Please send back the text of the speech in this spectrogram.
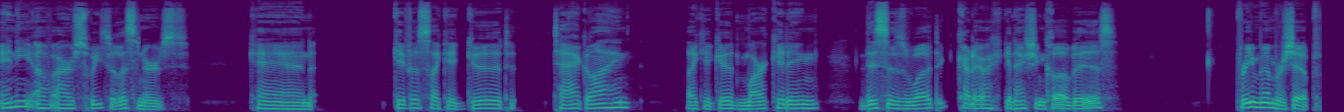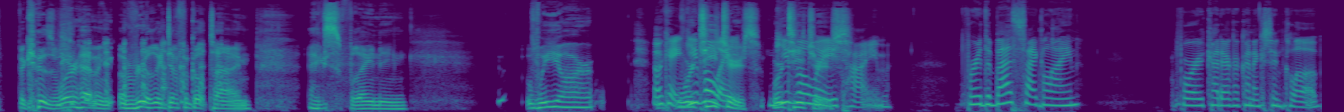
any of our sweet listeners can give us like a good tagline, like a good marketing, this is what Karaoke Connection Club is, free membership because we're having a really difficult time explaining. We are Okay, we're teachers. We're giveaway teachers. time. For the best tagline for Carioca Connection Club.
